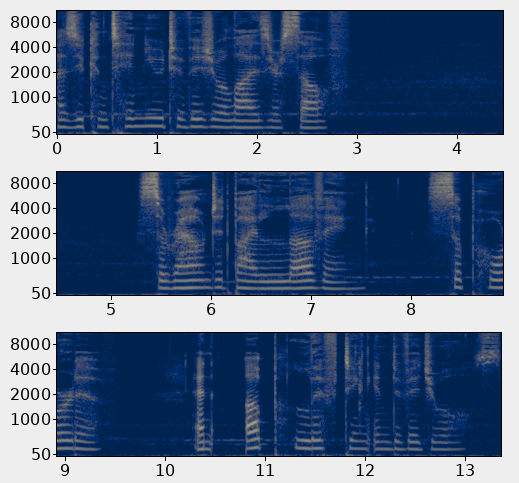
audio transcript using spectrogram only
As you continue to visualize yourself surrounded by loving, supportive, and uplifting individuals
